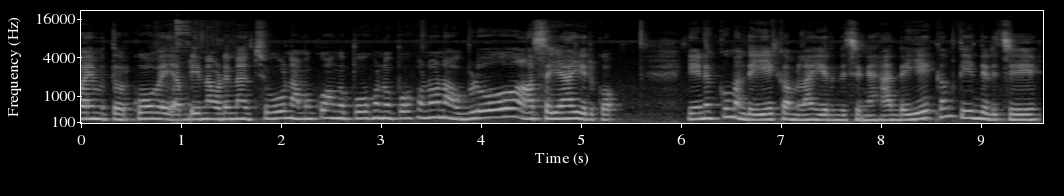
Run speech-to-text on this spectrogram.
கோயம்புத்தூர் கோவை அப்படின்னா உடனே நமக்கும் அங்கே போகணும் போகணும்னு அவ்வளோ ஆசையாக இருக்கும். எனக்கும் அந்த ஏக்கம்லாம் இருந்துச்சுங்க. அந்த ஏக்கம் தீர்ந்துடுச்சு.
